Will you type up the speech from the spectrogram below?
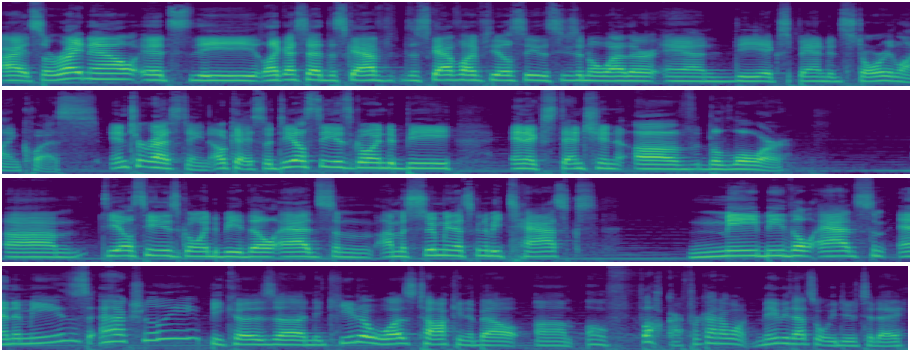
All right, so right now it's the like I said, the scav the scav life DLC, the seasonal weather, and the expanded storyline quests. Interesting. Okay, so DLC is going to be an extension of the lore. Um, DLC is going to be they'll add some. I'm assuming that's going to be tasks. Maybe they'll add some enemies actually, because uh, Nikita was talking about. Um, oh fuck, I forgot I want. Maybe that's what we do today.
